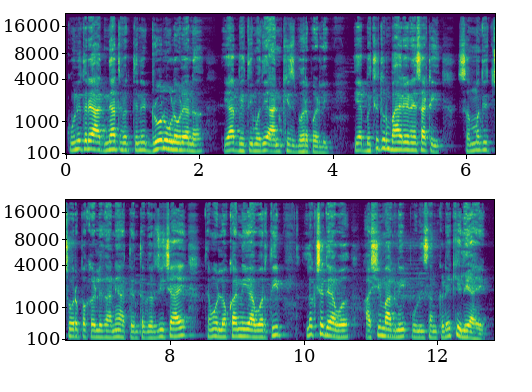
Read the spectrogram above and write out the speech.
कोणीतरी अज्ञात व्यक्तीने ड्रोन उडवल्यानं या भीतीमध्ये आणखीच भर पडली. या भीतीतून बाहेर येण्यासाठी संबंधित चोर पकडले जाणे अत्यंत गरजेचे आहे. त्यामुळे लोकांनी यावरती लक्ष द्यावं अशी मागणी पोलिसांकडे केली आहे.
